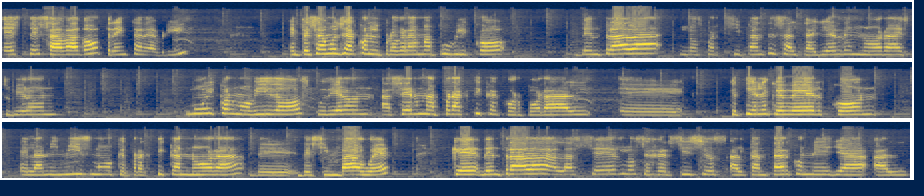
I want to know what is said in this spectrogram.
este sábado, 30 de abril. Empezamos ya con el programa público. De entrada, los participantes al taller de Nora estuvieron muy conmovidos, pudieron hacer una práctica corporal eh, que tiene que ver con el animismo que practica Nora de, de Zimbabue que de entrada al hacer los ejercicios, al cantar con ella, al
